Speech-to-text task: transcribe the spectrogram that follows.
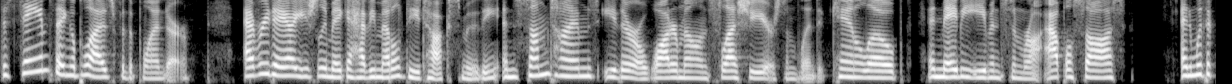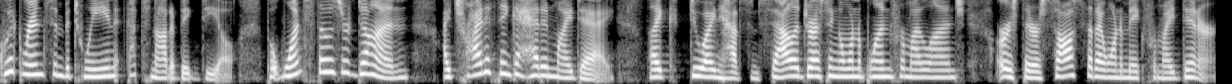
The same thing applies for the blender. Every day, I usually make a heavy metal detox smoothie and sometimes either a watermelon slushy or some blended cantaloupe and maybe even some raw applesauce. And with a quick rinse in between, that's not a big deal. But once those are done, I try to think ahead in my day. Like, do I have some salad dressing I want to blend for my lunch? Or is there a sauce that I want to make for my dinner?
